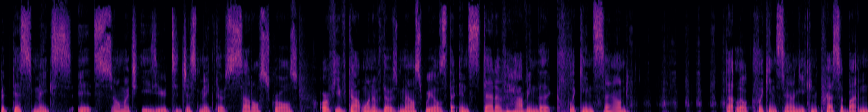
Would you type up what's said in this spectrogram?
But this makes it so much easier to just make those subtle scrolls. Or if you've got one of those mouse wheels that instead of having the clicking sound, that little clicking sound, you can press a button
